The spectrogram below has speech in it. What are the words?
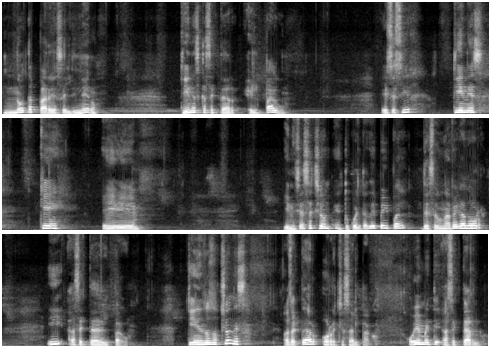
no te aparece el dinero. Tienes que aceptar el pago. Es decir, tienes que eh, iniciar esa acción en tu cuenta de PayPal desde un navegador y aceptar el pago. Tienes dos opciones aceptar o rechazar el pago. Obviamente aceptarlo,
